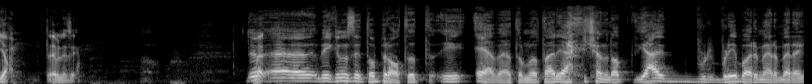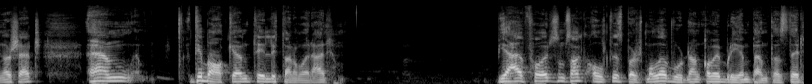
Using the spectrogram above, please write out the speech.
Ja, det vil jeg si. Du, eh, vi kunne sitte og pratet i evigheter om dette her. Jeg kjenner at jeg blir bare mer og mer engasjert. Um, tilbake igjen til lytterne våre her. Jeg får som sagt alltid spørsmålet hvordan kan vi bli en pentester?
